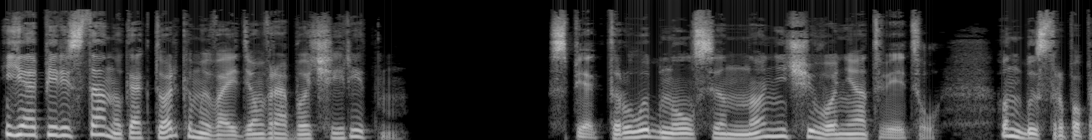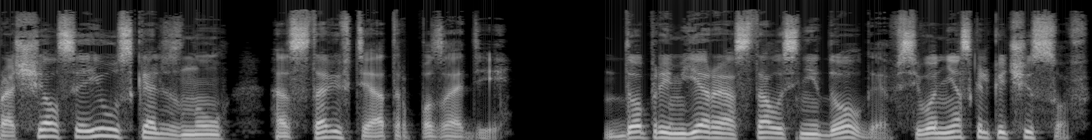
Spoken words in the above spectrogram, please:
Я перестану, как только мы войдем в рабочий ритм». Спектр улыбнулся, но ничего не ответил. Он быстро попрощался и ускользнул, оставив театр позади. До премьеры осталось недолго, всего несколько часов,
